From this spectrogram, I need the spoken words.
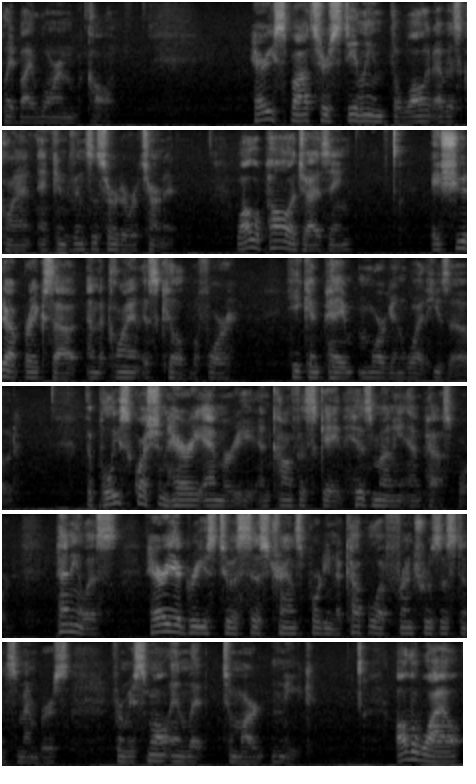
played by Lauren Bacall. Harry spots her stealing the wallet of his client and convinces her to return it. While apologizing, a shootout breaks out and the client is killed before he can pay Morgan what he's owed. The police question Harry and Marie and confiscate his money and passport. Penniless, Harry agrees to assist transporting a couple of French resistance members from a small inlet to Martinique. All the while,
